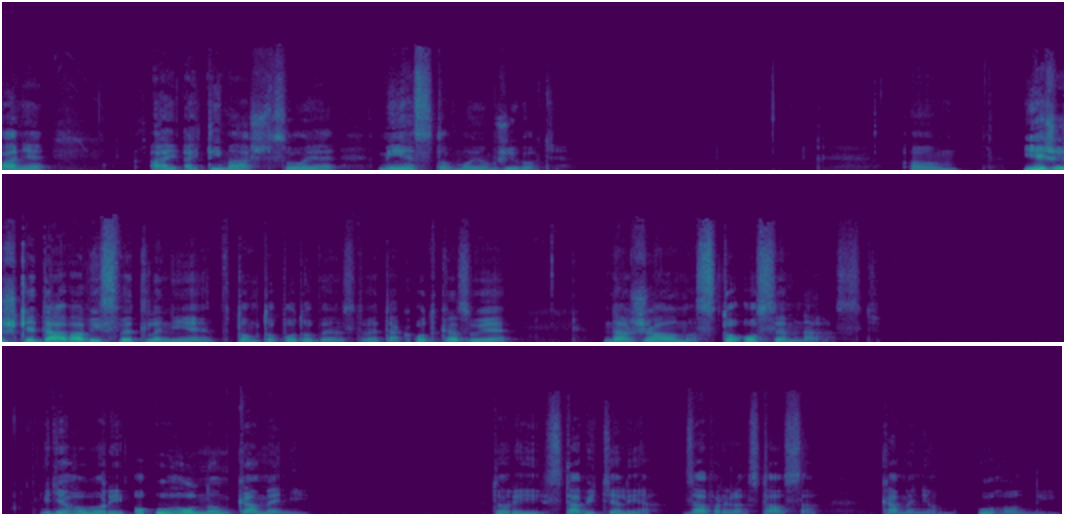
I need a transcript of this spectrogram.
pane, aj, aj ty máš svoje miesto v mojom živote. Um, Ježiš, keď dáva vysvetlenie v tomto podobenstve, tak odkazuje na žalm 118, kde hovorí o uholnom kameni, ktorý stavitelia zavrel a stal sa kameňom uholným.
